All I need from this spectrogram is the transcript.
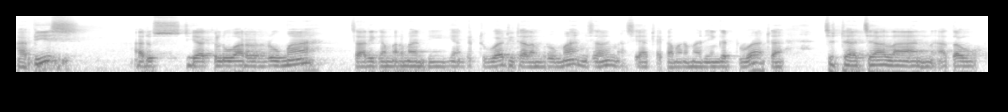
habis harus dia keluar rumah cari kamar mandi yang kedua di dalam rumah misalnya masih ada kamar mandi yang kedua ada jeda jalan atau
